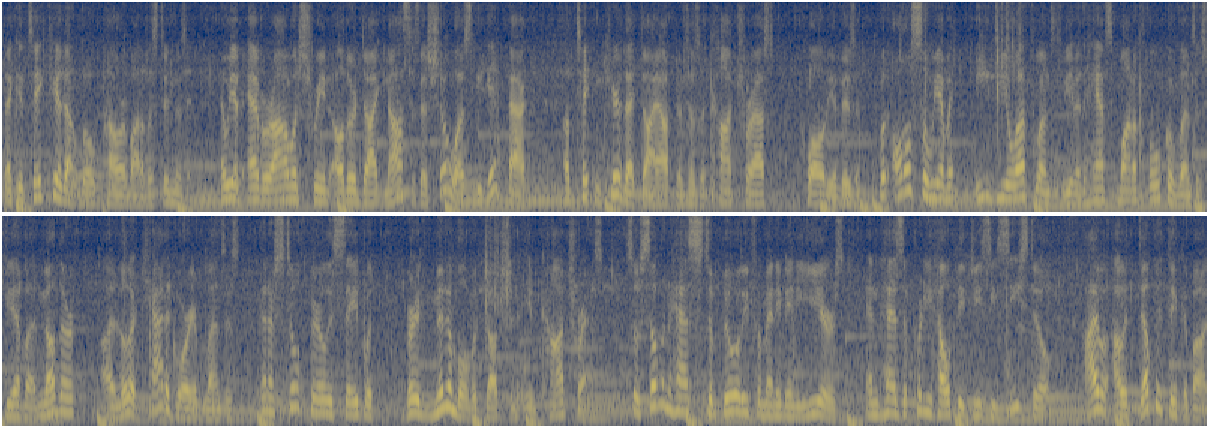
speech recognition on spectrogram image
that can take care of that low power amount of astigmatism. And we have aberrometry and other diagnostics that show us the impact of taking care of that diopter in terms of contrast, quality of vision. But also we have an EDOF lens, we have enhanced monofocal lenses, we have another uh, another category of lenses that are still fairly safe with very minimal reduction in contrast. So if someone has stability for many, many years and has a pretty healthy GCC still, I, would definitely think about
